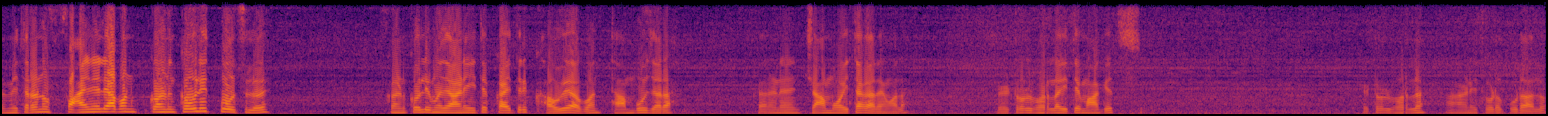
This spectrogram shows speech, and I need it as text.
तर मित्रांनो फायनली आपण कणकवलीत पोहोचलोय. कणकवलीमध्ये आणि इथे काहीतरी खाऊया आपण. थांबू जरा कारण जाम वैताग आलाय मला. पेट्रोल भरलं इथे मागेच. पेट्रोल भरलं आणि थोडं पुढं आलो.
